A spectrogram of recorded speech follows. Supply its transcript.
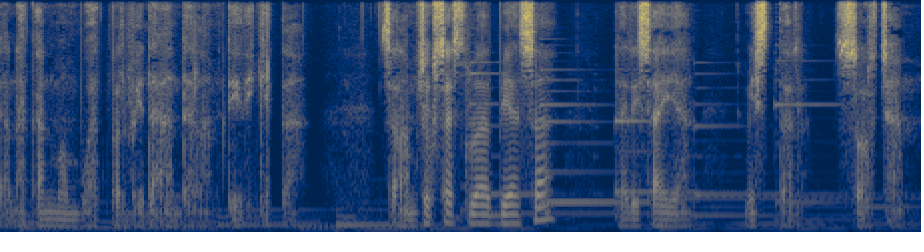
dan akan membuat perbedaan dalam diri kita. Salam sukses luar biasa dari saya, Mr. Sorchan.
